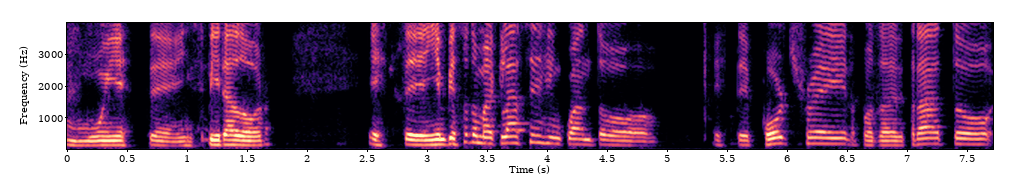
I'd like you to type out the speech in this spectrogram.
muy este, inspirador. Este, y empiezo a tomar clases en cuanto este, portrait, portarretrato,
